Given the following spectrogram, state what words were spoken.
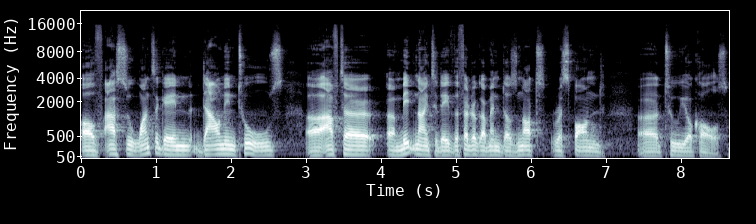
of ASUU once again downing tools uh, after uh, midnight today if the federal government does not respond uh, to your calls?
